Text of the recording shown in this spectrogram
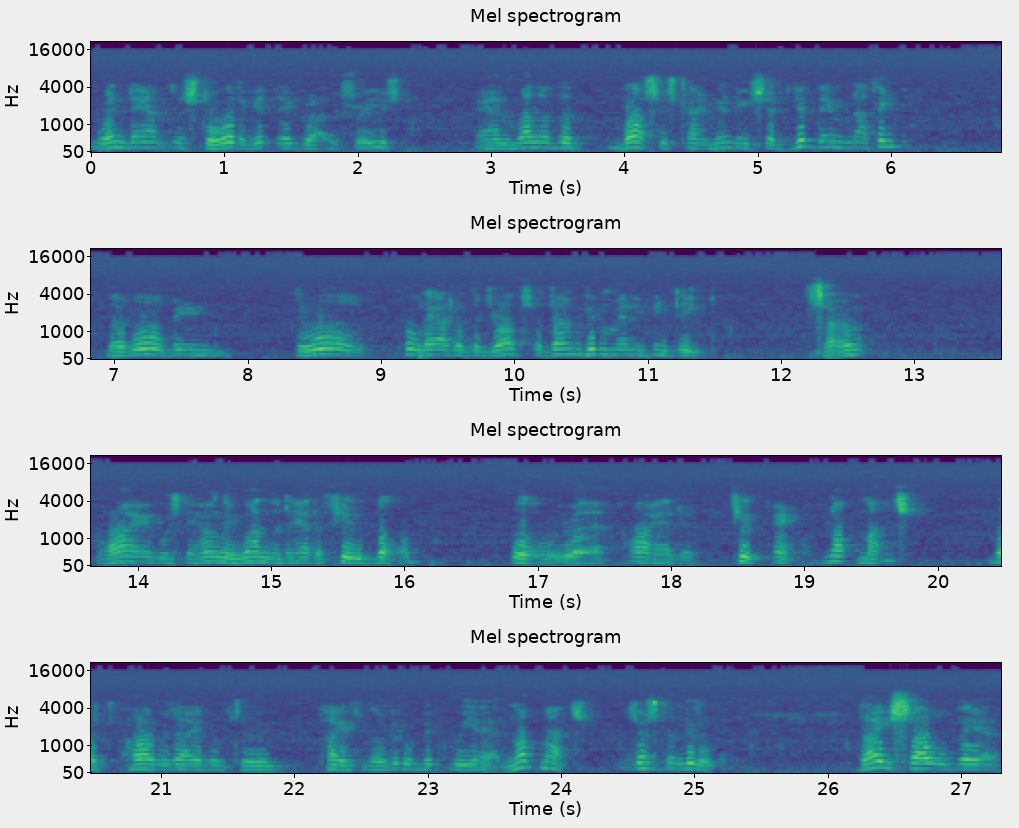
went down to the store to get their groceries, and one of the bosses came in. And he said, "Give them nothing. They've all been, they're all pulled out of the job, so don't give them anything to eat." So I was the only one that had a few bob, or uh, I had a few pounds, not much, but I was able to pay for the little bit we had. Not much, just a little bit. They sold their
